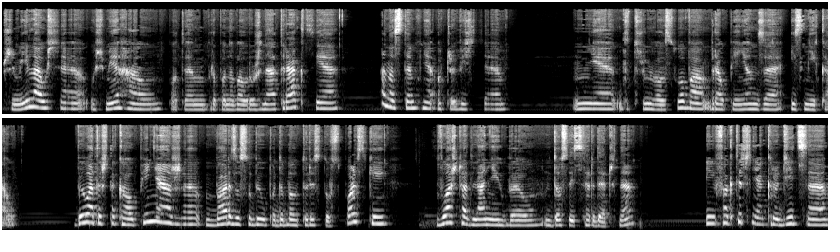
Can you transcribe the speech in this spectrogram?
przymilał się, uśmiechał, potem proponował różne atrakcje, a następnie oczywiście nie dotrzymywał słowa, brał pieniądze i znikał. Była też taka opinia, że bardzo sobie upodobał turystów z Polski, zwłaszcza dla nich był dosyć serdeczny. I faktycznie, jak rodzice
